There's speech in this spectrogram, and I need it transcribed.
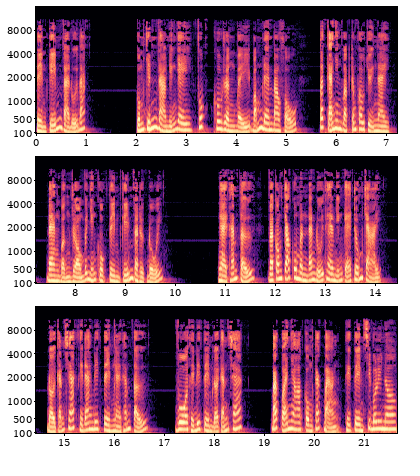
tìm kiếm và đuổi bắt. Cũng chính vào những giây phút khu rừng bị bóng đêm bao phủ, tất cả nhân vật trong câu chuyện này đang bận rộn với những cuộc tìm kiếm và rượt đuổi. Ngài thám tử và con chó của mình đang đuổi theo những kẻ trốn trại. Đội cảnh sát thì đang đi tìm ngài thám tử. Vua thì đi tìm đội cảnh sát. Bác quả nho cùng các bạn thì tìm Sibolino.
